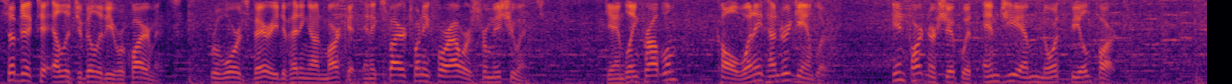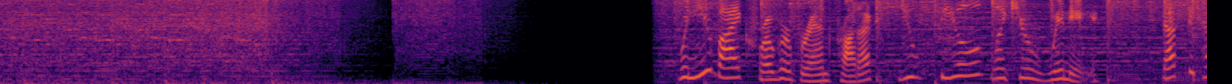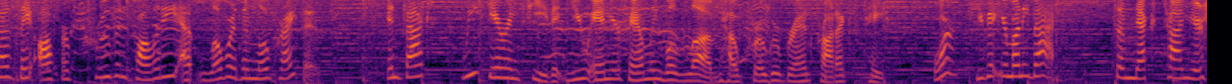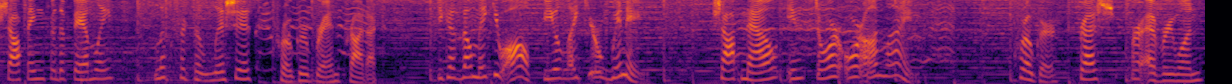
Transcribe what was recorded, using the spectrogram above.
Subject to eligibility requirements. Rewards vary depending on market and expire 24 hours from issuance. Gambling problem? Call 1 800 Gambler. In partnership with MGM Northfield Park. When you buy Kroger brand products, you feel like you're winning. That's because they offer proven quality at lower than low prices. In fact, we guarantee that you and your family will love how Kroger brand products taste, or you get your money back. So next time you're shopping for the family, look for delicious Kroger brand products because they'll make you all feel like you're winning. Shop now, in store, or online. Kroger, fresh for everyone.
